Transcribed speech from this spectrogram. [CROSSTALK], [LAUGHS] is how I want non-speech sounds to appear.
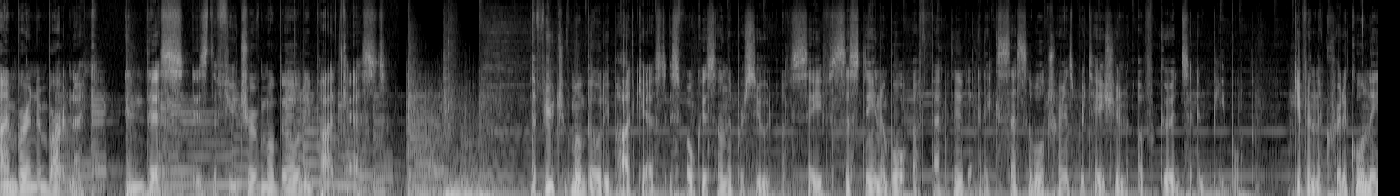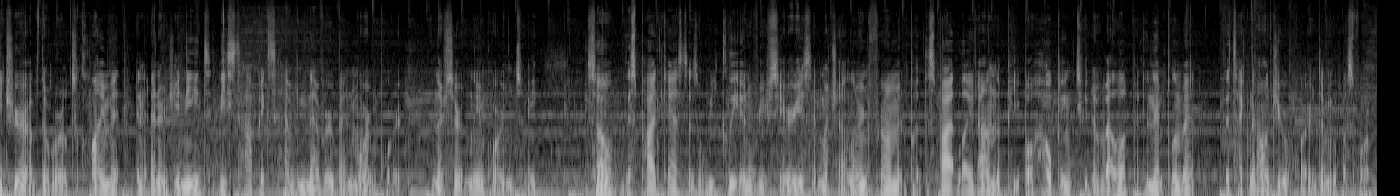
I'm Brandon Bartneck, and this is the Future of Mobility podcast. The Future of Mobility podcast is focused on the pursuit of safe, sustainable, effective, and accessible transportation of goods and people. Given the critical nature of the world's climate and energy needs, these topics have never been more important, and they're certainly important to me. So, this podcast is a weekly interview series in which I learn from and put the spotlight on the people helping to develop and implement the technology required to move us forward.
